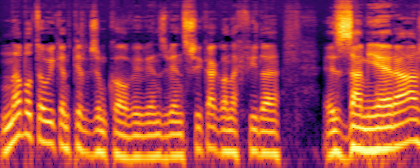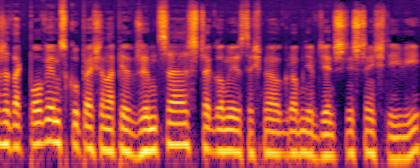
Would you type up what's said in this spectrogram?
No bo to weekend pielgrzymkowy, więc, więc Chicago na chwilę zamiera, że tak powiem, skupia się na pielgrzymce, z czego my jesteśmy ogromnie wdzięczni, szczęśliwi,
